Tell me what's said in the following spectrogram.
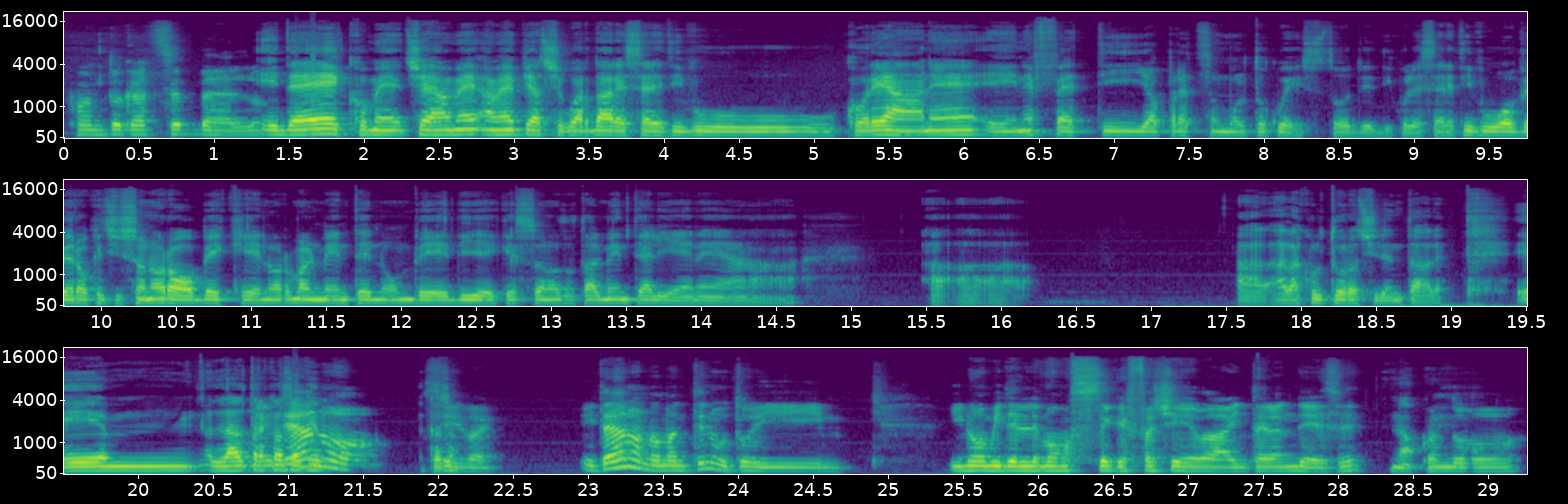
Quanto cazzo è bello. Ed è come, cioè a me, a me piace guardare serie tv coreane e in effetti io apprezzo molto questo di, di, quelle serie tv, ovvero che ci sono robe che normalmente non vedi e che sono totalmente aliene a, a, a, alla cultura occidentale. E, um, l'altra cosa italiano... che... Cosa? Sì, vai. In italiano hanno mantenuto i, i nomi delle mosse che faceva in thailandese? No. Quando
